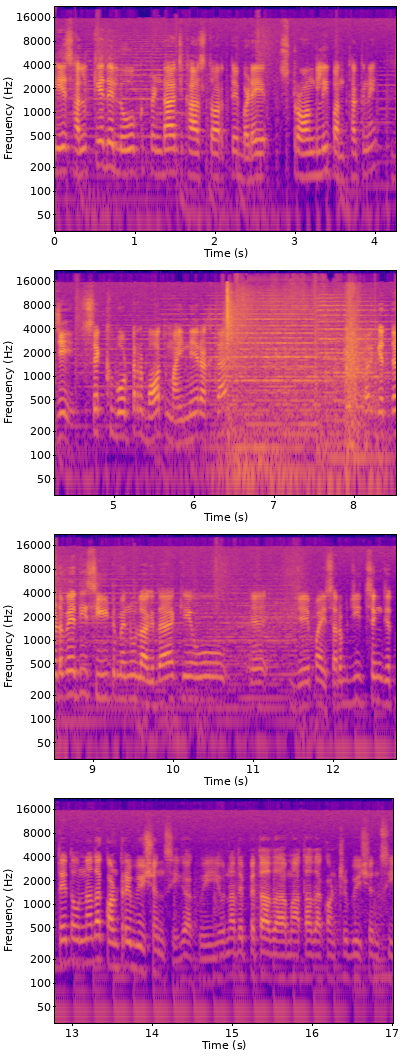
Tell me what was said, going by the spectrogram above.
ਇਸ ਹਲਕੇ ਦੇ ਲੋਕ ਪਿੰਡਾਂ 'ਚ ਖਾਸ ਤੌਰ ਤੇ ਬੜੇ ਸਟਰੋਂਗਲੀ ਪੰਥਕ ਨੇ। ਜੀ। ਸਿੱਖ ਵੋਟਰ ਬਹੁਤ ਮਾਇਨੇ ਰੱਖਦਾ ਪਰ ਗਿੱਦੜਵੇ ਦੀ ਸੀਟ ਮੈਨੂੰ ਲੱਗਦਾ ਹੈ ਕਿ ਉਹ ਜੇ ਭਾਈ ਸਰਬਜੀਤ ਸਿੰਘ ਜਿੱਤੇ ਤਾਂ ਉਹਨਾਂ ਦਾ ਕੰਟਰੀਬਿਊਸ਼ਨ ਸੀਗਾ ਕੋਈ ਉਹਨਾਂ ਦੇ ਪਿਤਾ ਦਾ ਮਾਤਾ ਦਾ ਕੰਟਰੀਬਿਊਸ਼ਨ ਸੀ।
